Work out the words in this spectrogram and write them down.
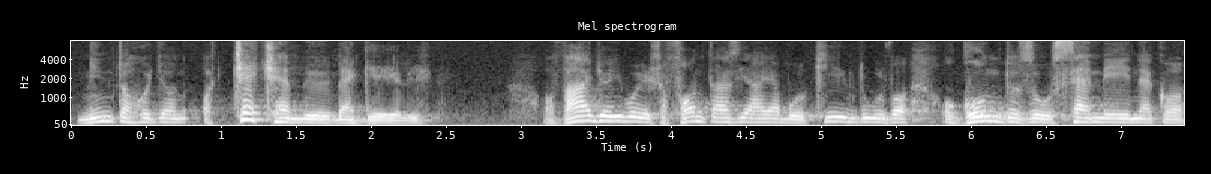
mint ahogyan a csecsemő megéli a vágyaiból és a fantáziájából kiindulva a gondozó személynek a,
